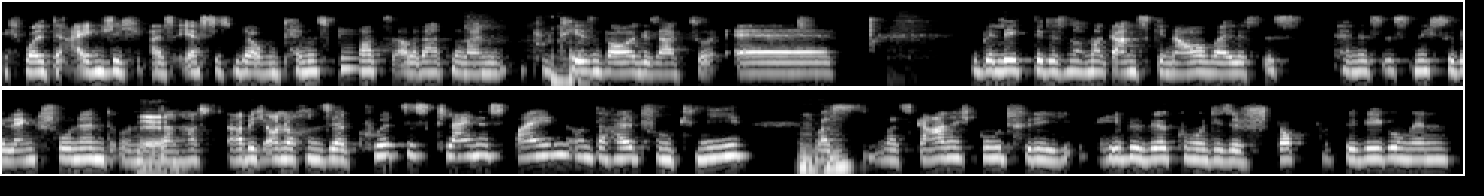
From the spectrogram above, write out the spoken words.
ich wollte eigentlich als erstes wieder auf den Tennisplatz, aber da hat mir mein Prothesenbauer gesagt, so, äh, überleg dir das nochmal ganz genau, weil es ist, Tennis ist nicht so gelenkschonend und nee. dann habe ich auch noch ein sehr kurzes, kleines Bein unterhalb vom Knie, mhm. was, was gar nicht gut für die Hebelwirkung und diese Stoppbewegungen.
